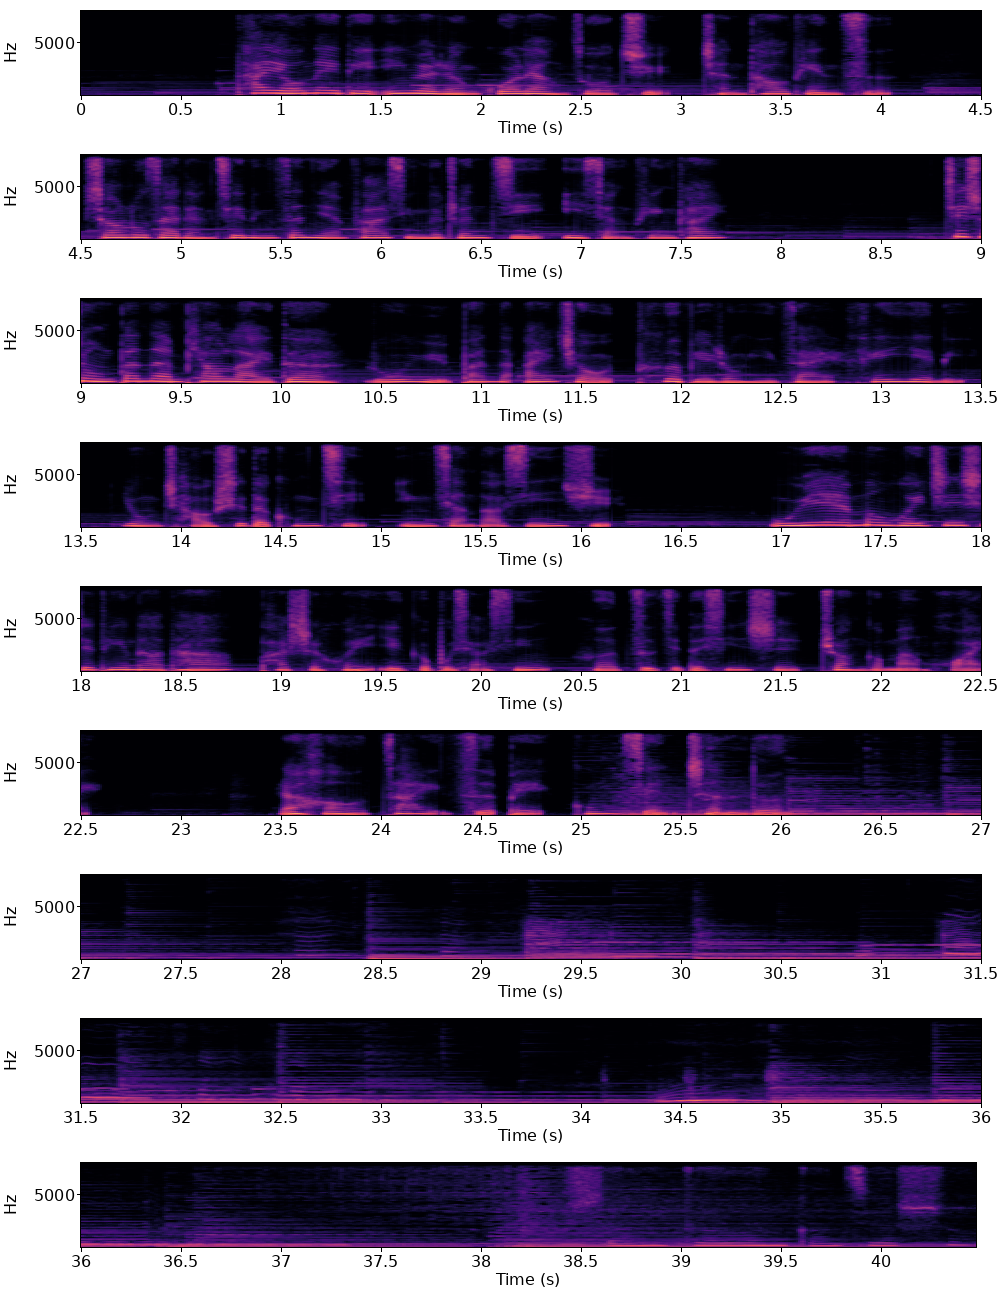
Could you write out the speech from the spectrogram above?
它由内地音乐人郭亮作曲，陈涛填词，收录在两千零三年发行的专辑《异想天开》。这种淡淡飘来的如雨般的哀愁，特别容易在黑夜里用潮湿的空气影响到心绪。午夜梦回之时，听到他，怕是会一个不小心和自己的心事撞个满怀，然后再一次被攻陷沉沦。上一个吻刚结束，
